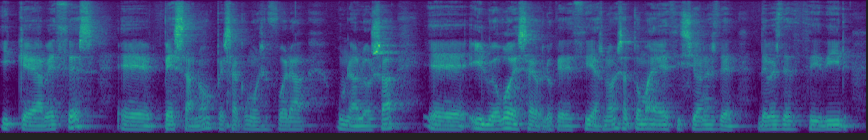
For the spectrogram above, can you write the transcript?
y que a veces pesa, ¿no? Pesa como si fuera una losa. y luego ese, lo que decías, ¿no? Esa toma de decisiones de debes decidir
